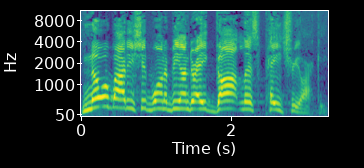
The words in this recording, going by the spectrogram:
Nobody should want to be under a godless patriarchy.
